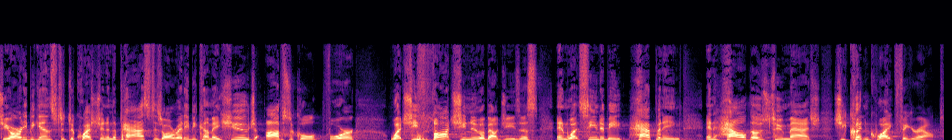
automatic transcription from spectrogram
She already begins to, to question, and the past has already become a huge obstacle for what she thought she knew about Jesus and what seemed to be happening, and how those two matched, she couldn't quite figure out.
